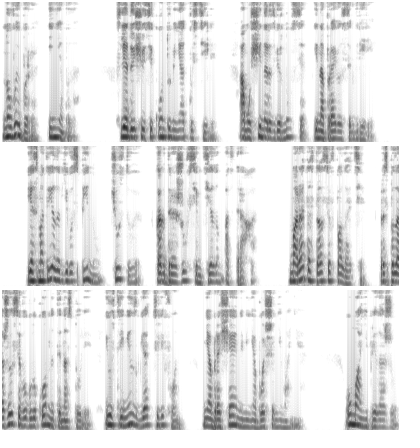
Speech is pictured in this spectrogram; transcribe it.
Но выбора и не было. В следующую секунду меня отпустили, а мужчина развернулся и направился к двери. Я смотрела в его спину, чувствуя, как дрожу всем телом от страха. Марат остался в палате, расположился в углу комнаты на стуле и устремил взгляд в телефон, не обращая на меня больше внимания. Ума не приложу,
